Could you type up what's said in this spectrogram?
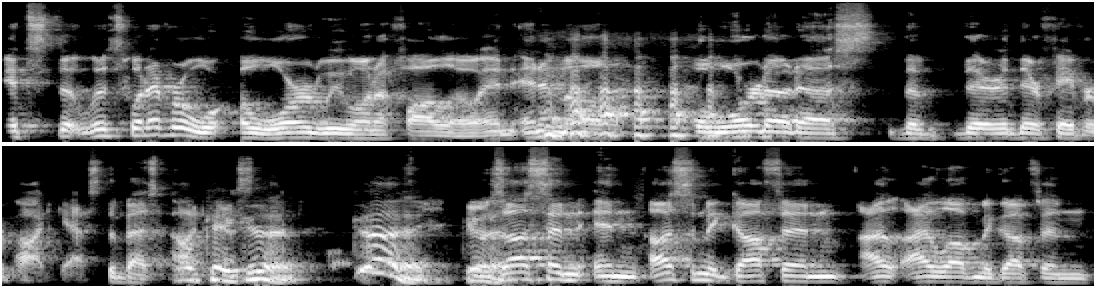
It's the it's whatever award we want to follow, and NML awarded us the their their favorite podcast, the best podcast. Okay, good, good, good. It was us and, and us and McGuffin. I, I love McGuffin.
